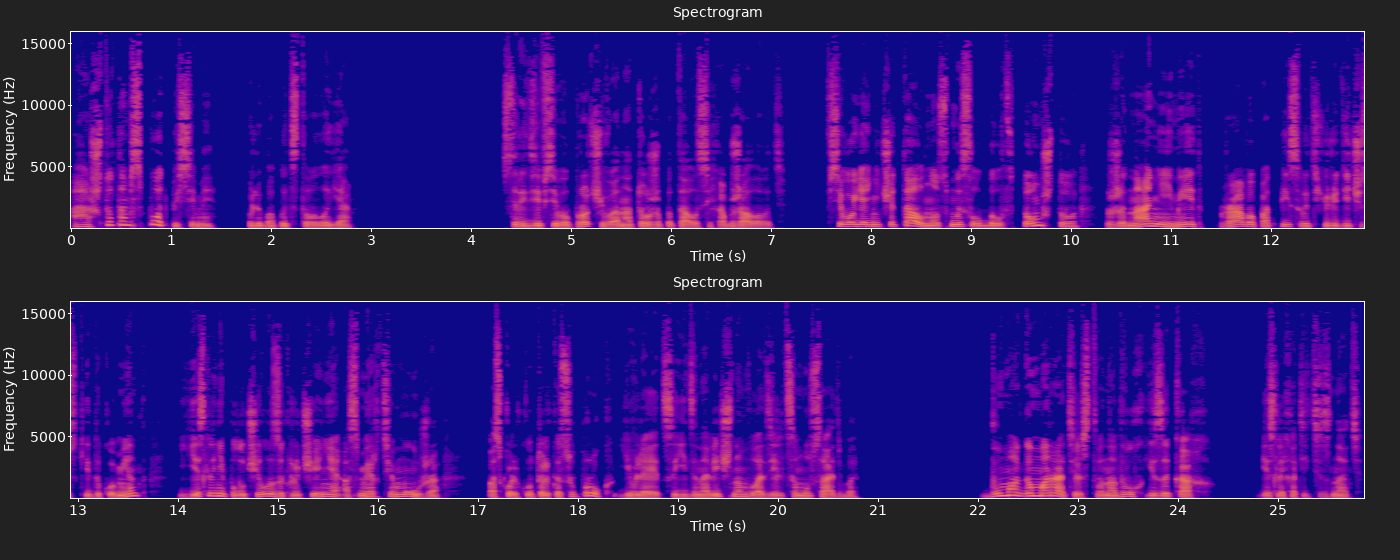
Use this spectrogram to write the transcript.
«А что там с подписями?» — полюбопытствовала я. Среди всего прочего, она тоже пыталась их обжаловать. Всего я не читал, но смысл был в том, что жена не имеет права подписывать юридический документ, если не получила заключение о смерти мужа, поскольку только супруг является единоличным владельцем усадьбы. Бумага морательства на двух языках, если хотите знать.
